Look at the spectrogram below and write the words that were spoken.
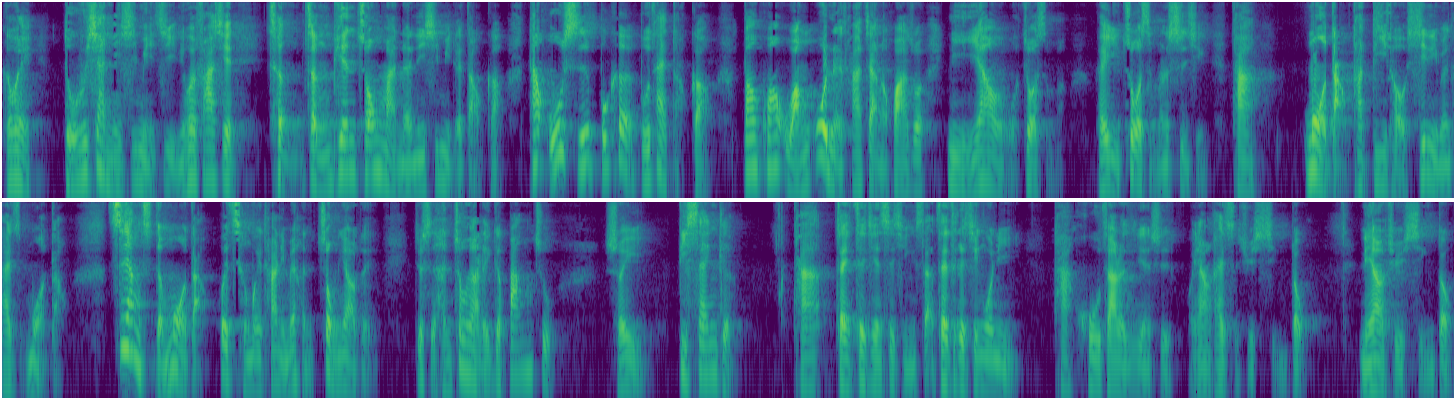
各位读一下尼西米记，你会发现整整篇充满了尼西米的祷告。他无时不刻不在祷告，包括王问了他这样的话，说你要我做什么，可以做什么的事情，他默祷，他低头，心里面开始默祷。这样子的默祷会成为他里面很重要的，就是很重要的一个帮助。所以第三个。他在这件事情上，在这个经文里，他呼召了这件事，我要开始去行动。你要去行动，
